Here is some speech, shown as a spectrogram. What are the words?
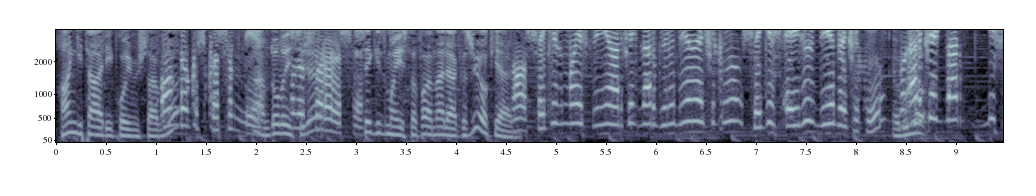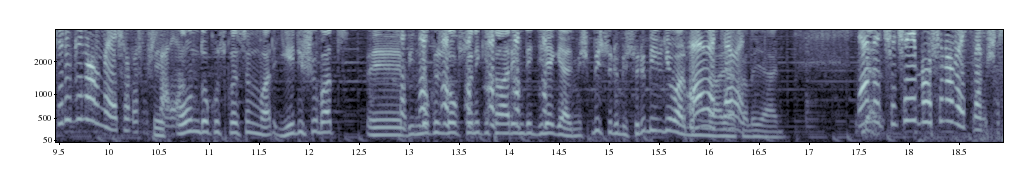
Hangi tarihi koymuşlar bunu? 19 Kasım diye. Tamam, dolayısıyla Uluslararası. 8 Mayıs'ta falan alakası yok yani. Ha, 8 Mayıs Dünya Erkekler Günü diye de çıkıyor. 8 Eylül diye de çıkıyor. E Bu bunu- erkekler bir sürü gün almaya çalışmışlar Evet, yani. 19 Kasım var. 7 Şubat e, 1992 tarihinde dile gelmiş. Bir sürü bir sürü bilgi var bununla Evet, evet. alakalı yani. Yani Ya- çiçeği boşuna beklemişiz.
